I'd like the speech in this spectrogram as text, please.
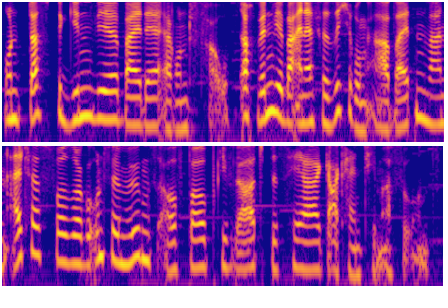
und das beginnen wir bei der R&V. Auch wenn wir bei einer Versicherung arbeiten, waren Altersvorsorge und Vermögensaufbau privat bisher gar kein Thema für uns.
